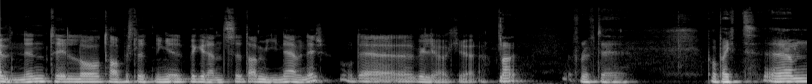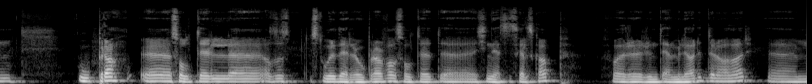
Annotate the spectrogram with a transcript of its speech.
evnen til å ta beslutninger begrenset av mine evner. Og det vil jeg jo ikke gjøre. Nei, fornuftig påpekt. Um, opera, uh, solgt til, uh, altså store deler av opera i hvert fall, solgt til et uh, kinesisk selskap for rundt 1 milliard, eller hva det var. Um,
